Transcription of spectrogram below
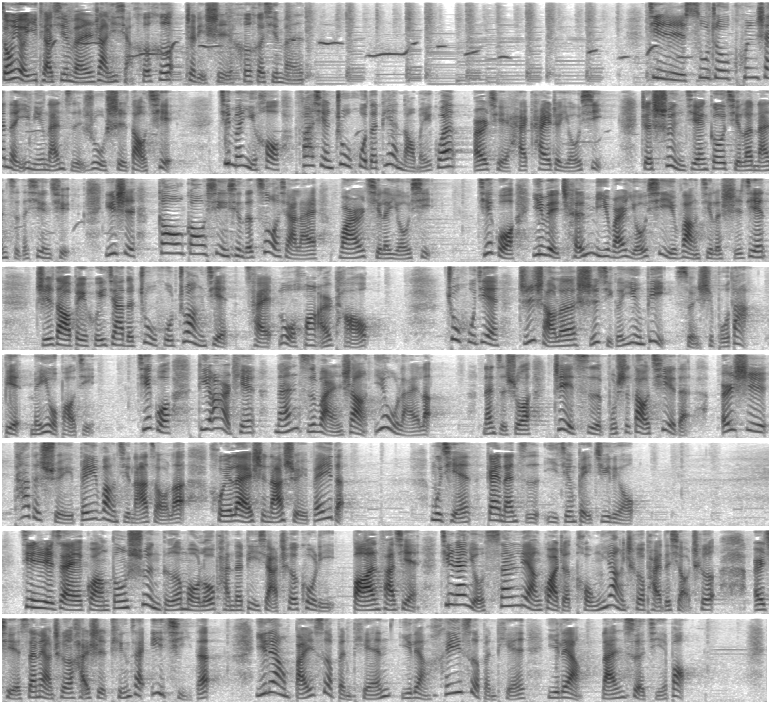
总有一条新闻让你想呵呵，这里是呵呵新闻。近日，苏州昆山的一名男子入室盗窃，进门以后发现住户的电脑没关，而且还开着游戏，这瞬间勾起了男子的兴趣，于是高高兴兴地坐下来玩起了游戏。结果因为沉迷玩游戏，忘记了时间，直到被回家的住户撞见，才落荒而逃。住户见只少了十几个硬币，损失不大，便没有报警。结果第二天，男子晚上又来了。男子说，这次不是盗窃的，而是他的水杯忘记拿走了，回来是拿水杯的。目前，该男子已经被拘留。近日，在广东顺德某楼盘的地下车库里，保安发现竟然有三辆挂着同样车牌的小车，而且三辆车还是停在一起的。一辆白色本田，一辆黑色本田，一辆蓝色捷豹。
